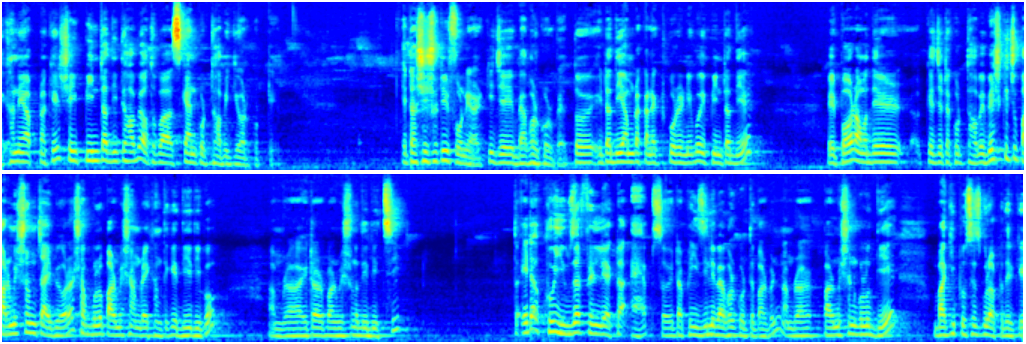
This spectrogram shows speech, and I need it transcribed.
এখানে আপনাকে সেই পিনটা দিতে হবে অথবা স্ক্যান করতে হবে কিউআর কোডটি এটা শিশুটির ফোনে আর কি, যে ব্যবহার করবে। তো এটা দিয়ে আমরা কানেক্ট করে নিব এই পিনটা দিয়ে। এরপর আমাদেরকে যেটা করতে হবে, বেশ কিছু পারমিশন চাইবে ওরা, সবগুলো পারমিশন আমরা এখান থেকে দিয়ে দিব। আমরা এটার পারমিশনও দিয়ে দিচ্ছি। তো এটা খুবই ইউজার ফ্রেন্ডলি একটা অ্যাপ সো এটা আপনি ইজিলি ব্যবহার করতে পারবেন। আমরা পারমিশনগুলো দিয়ে বাকি প্রসেসগুলো আপনাদেরকে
